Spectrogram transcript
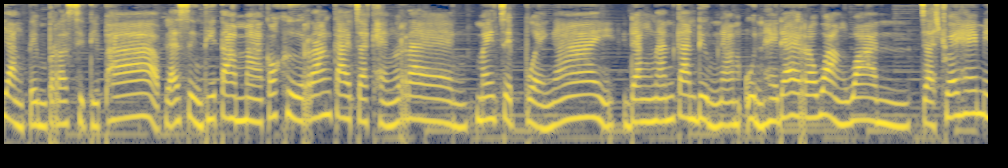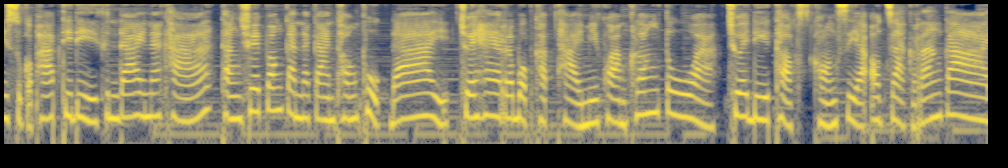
อย่างเต็มประสิทธิภาพ และสิ่งที่ตามมาก็คือร่างกายจะแข็งแรง ไม่เจ็บป่วยง่าย ดังงนั้นการดื่มน้ำอุ่นให้ได้ระหว่างวัน จะช่วยให้มีสุขภาพที่ดีขึ้นได้นะคะ ทั้งช่วยป้องกันอาการท้องผูกได้ ช่วยให้ระบบขับถ่ายมีความคล่องตัว ช่วยดีท็อกซ์ของเสียออกจากร่างกาย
